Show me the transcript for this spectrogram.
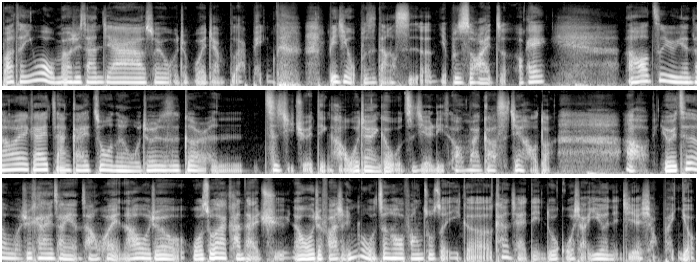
，but 因为我没有去参加，所以我就不会讲 Blackpink，毕竟我不是当事人，也不是受害者。OK。然后至于演唱会该怎样该做呢？我就是个人自己决定。好，我讲一个我自己的例子。Oh my god，时间好短。好，有一次我去看一场演唱会，然后我就我坐在看台区，然后我就发现，因为我正后方坐着一个看起来顶多国小一二年级的小朋友。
